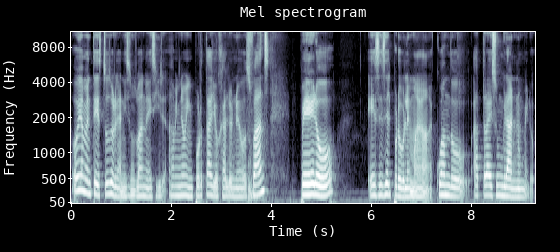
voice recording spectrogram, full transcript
obviamente estos organismos van a decir, a mí no me importa, yo jalo nuevos fans, pero ese es el problema cuando atraes un gran número,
